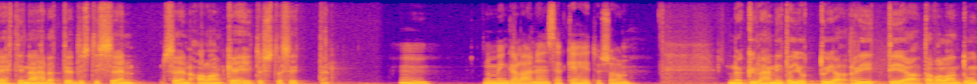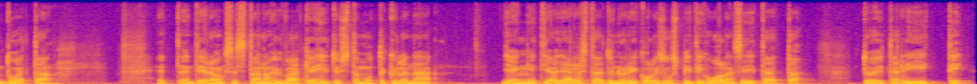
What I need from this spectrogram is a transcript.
ehti nähdä tietysti sen, sen alan kehitystä sitten. Hmm. No minkälainen se kehitys on? No kyllähän niitä juttuja riitti ja tavallaan tuntuu, että et en tiedä, onko se sitä aina hyvää kehitystä, mutta kyllä nämä jengit ja järjestäytynyt rikollisuus piti huolen siitä, että töitä riitti,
